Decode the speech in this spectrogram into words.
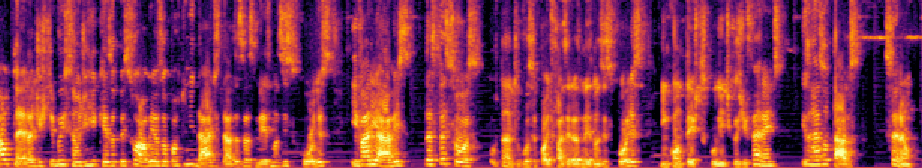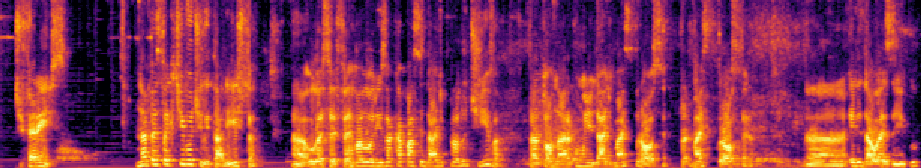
altera a distribuição de riqueza pessoal e as oportunidades dadas às mesmas escolhas e variáveis das pessoas. Portanto, você pode fazer as mesmas escolhas em contextos políticos diferentes e os resultados serão diferentes. Na perspectiva utilitarista, uh, o laissez-faire valoriza a capacidade produtiva para tornar a comunidade mais próspera. Mais próspera. Uh, ele dá o exemplo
